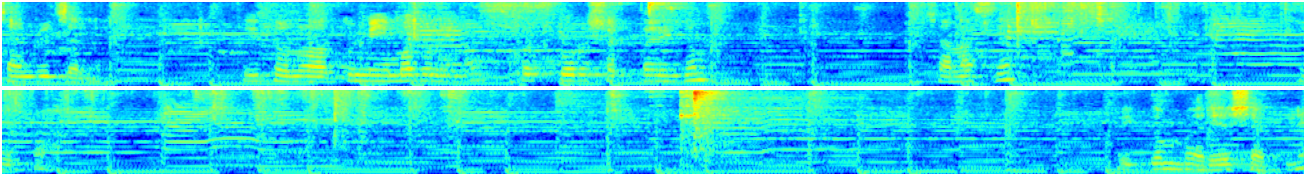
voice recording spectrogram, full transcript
सँडविच झाले. इथून तुम्ही मधून आहे ना कट करू शकता एकदम. छान असे. एकदम भारी असे आपले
